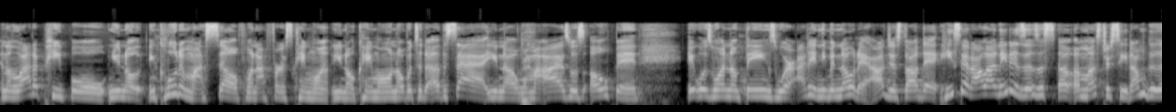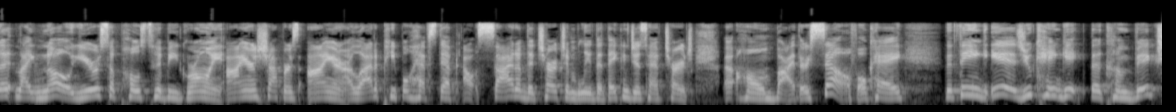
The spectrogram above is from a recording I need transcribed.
And a lot of people, you know, including myself, when I first came on, you know, came on over to the other side, you know, when my eyes was open, it was one of them things where I didn't even know that. I just thought that he said, all I need is a, a mustard seed. I'm good. Like, no, you're supposed to be growing. Iron shoppers iron. A lot of people have stepped outside of the church and believe that they can just have church at home by themselves. Okay. The thing is, you can't get the conviction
